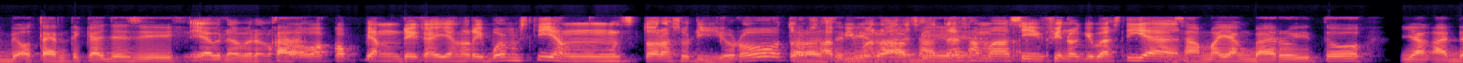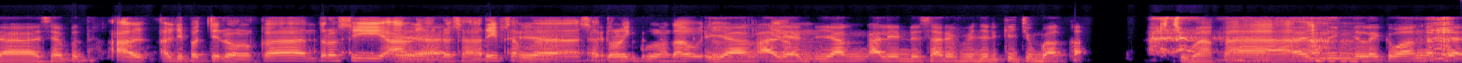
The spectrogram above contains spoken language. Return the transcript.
lebih otentik aja sih. Iya benar-benar. Kar- Kalau Warkop yang DKI yang Reborn mesti yang Tora Sudiro, terus Tora Abimana Abi- Satria sama si Vino G. Bastian. Sama yang baru itu yang ada siapa tuh? Al Adipati Dolken, terus si Aliando Sarif sama iya. satu lagi gue tahu tuh. yang alien yang alien Desarif menjadi Kicubaka. Cubaka. Anjing jelek banget ya.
